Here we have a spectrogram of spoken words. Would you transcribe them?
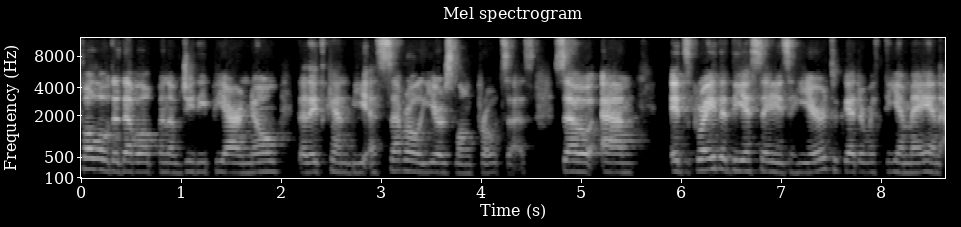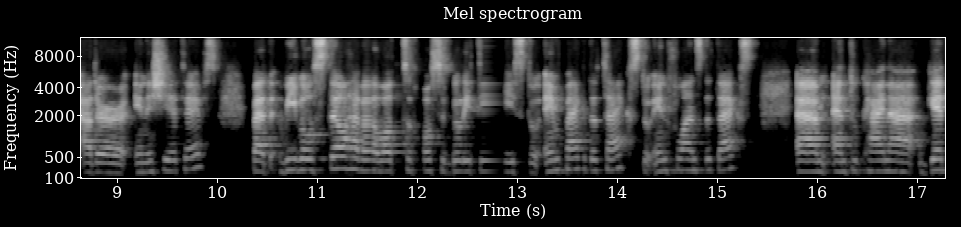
follow the development of GDPR know that it can be a several years long process. So um, it's great that DSA is here together with DMA and other initiatives, but we will still have a lot of possibilities to impact the text, to influence the text, um, and to kind of get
